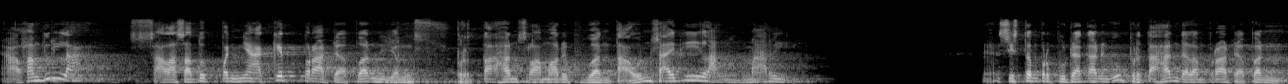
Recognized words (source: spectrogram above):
Alhamdulillah salah satu penyakit peradaban yang bertahan selama ribuan tahun saya hilang mari. Sistem perbudakan itu bertahan dalam peradaban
